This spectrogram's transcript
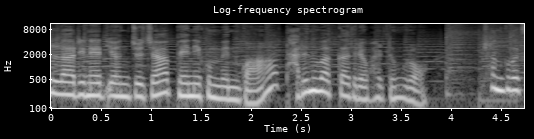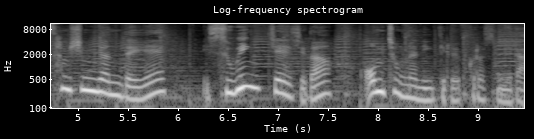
클라리넷 연주자 베니 굿맨과 다른 음악가들의 활동으로 1930년대에 스윙 재즈가 엄청난 인기를 끌었습니다.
